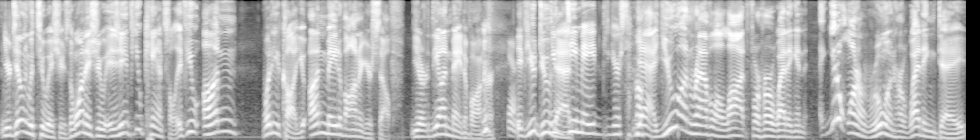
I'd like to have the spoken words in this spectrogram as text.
you're dealing with two issues. The one issue is if you cancel, if you un, what do you call it? You unmade of honor yourself. You're the unmade of honor. Yeah. If you do you that, demade yourself. yeah, you unravel a lot for her wedding, and you don't want to ruin her wedding day.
